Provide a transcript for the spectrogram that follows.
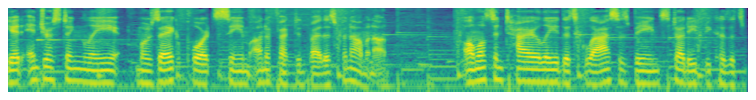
Yet interestingly, mosaic plorts seem unaffected by this phenomenon. Almost entirely, this glass is being studied because it's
